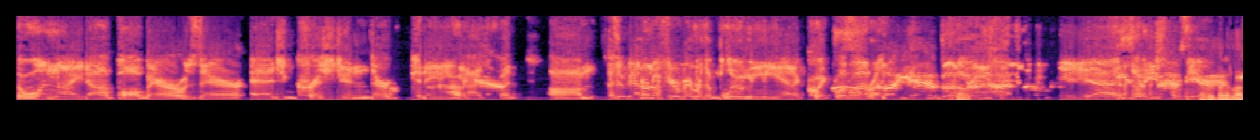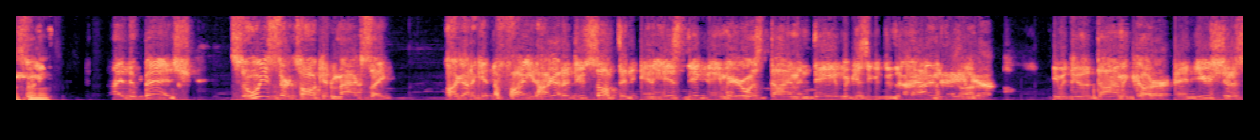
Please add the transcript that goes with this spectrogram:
the one night uh, Paul Bearer was there, Edge and Christian. They're Canadian guys, but um, I don't know if you remember the Blue Meanie. He had a quick little. Oh, run. yeah, but So he's, yeah, so he's from here. Everybody loves so Meanie. Beside the bench. So we start talking to Max like, I got to get in a fight. I got to do something. And his nickname here was Diamond Dave because he could do the Diamond diamond, Dave, yeah. He would do the diamond cutter, and you should have.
